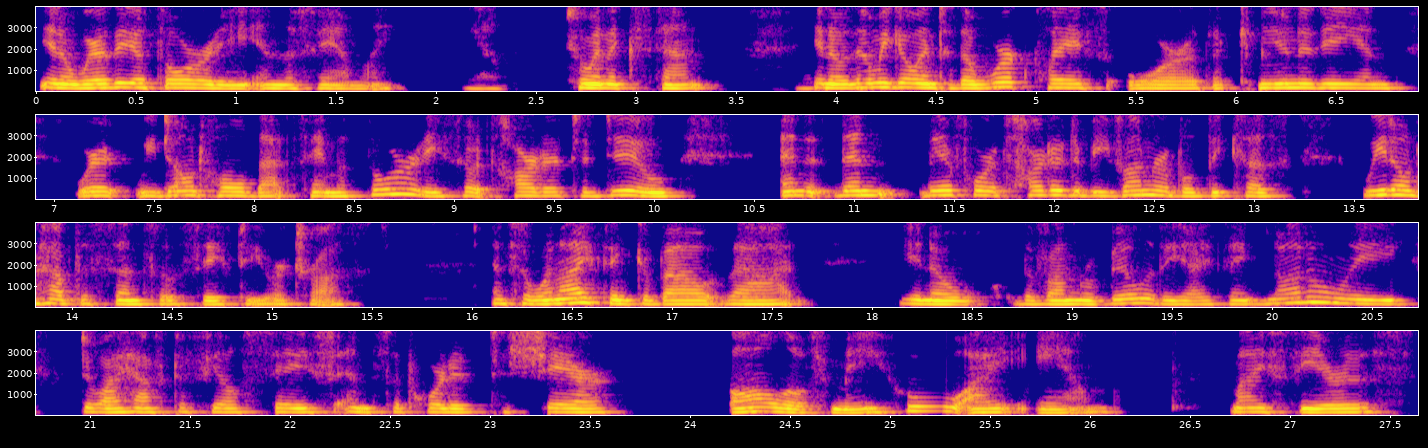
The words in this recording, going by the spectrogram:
you know we're the authority in the family yeah. to an extent. You know then we go into the workplace or the community and where we don't hold that same authority so it's harder to do. And then therefore it's harder to be vulnerable because we don't have the sense of safety or trust. And so when I think about that, you know, the vulnerability, I think not only do I have to feel safe and supported to share all of me, who I am, my fears,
